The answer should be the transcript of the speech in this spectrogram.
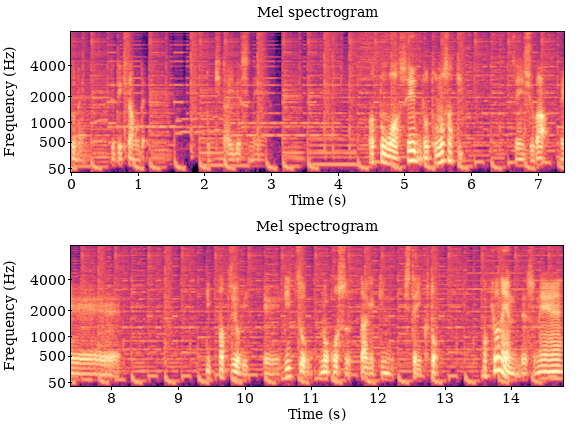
去年出てきたので、期待ですね。あとは西武の外崎選手が、えー、一発より、えー、率を残す打撃にしていくと。まあ、去年ですね、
